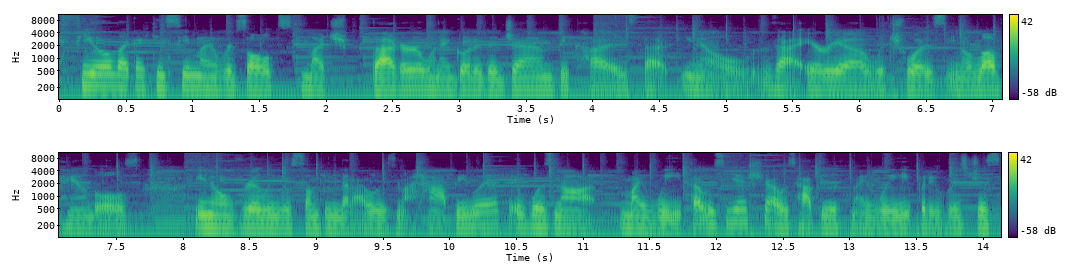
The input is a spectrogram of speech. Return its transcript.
feel like I can see my results much better when I go to the gym because that, you know, that area which was, you know, love handles, you know, really was something that I was not happy with. It was not my weight that was the issue. I was happy with my weight, but it was just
